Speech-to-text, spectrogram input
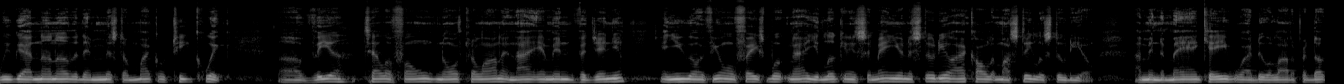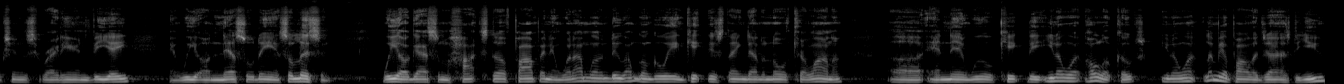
We've got none other than Mr. Michael T. Quick. Uh, via telephone, North Carolina, and I am in Virginia. And you, if you're on Facebook now, you're looking and say, "Man, you're in the studio." I call it my Steeler studio. I'm in the man cave where I do a lot of productions right here in VA, and we are nestled in. So listen, we all got some hot stuff popping, and what I'm going to do, I'm going to go ahead and kick this thing down to North Carolina, uh, and then we'll kick the. You know what? Hold up, Coach. You know what? Let me apologize to you,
